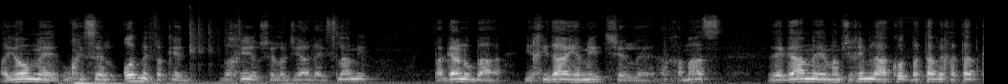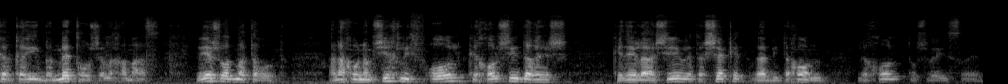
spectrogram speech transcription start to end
היום אה, הוא חיסל עוד מפקד בכיר של הג'יהאד האסלאמי. פגענו ביחידה הימית של אה, החמאס, וגם אה, ממשיכים להכות בתווך התת-קרקעי במטרו של החמאס. ויש עוד מטרות. אנחנו נמשיך לפעול ככל שיידרש כדי להשיב את השקט והביטחון לכל תושבי ישראל.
